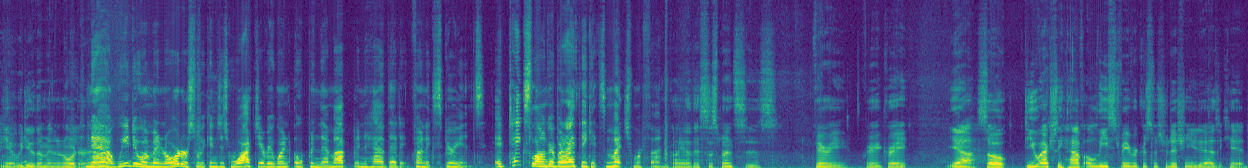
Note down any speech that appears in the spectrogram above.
Yeah, we do them in an order. Now we do them in order so we can just watch everyone open them up and have that fun experience. It takes longer, but I think it's much more fun. Oh yeah, the suspense is very, very great. Yeah. So, do you actually have a least favorite Christmas tradition you did as a kid?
